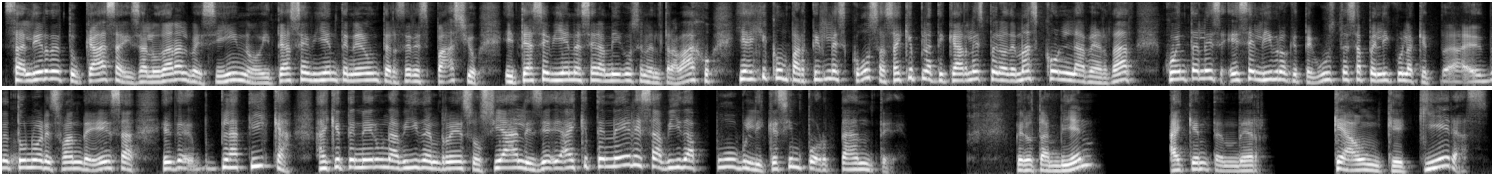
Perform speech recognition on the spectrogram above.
salir de tu casa y saludar al vecino y te hace bien tener un tercer espacio y te hace bien hacer amigos en el trabajo y hay que compartirles cosas, hay que platicarles, pero además con la verdad. Cuéntales ese libro que te gusta, esa película que tú no eres fan de esa. platica. Hay que tener una vida en redes sociales, hay que tener esa vida pública, es importante. Pero también hay que entender que aunque quieras,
